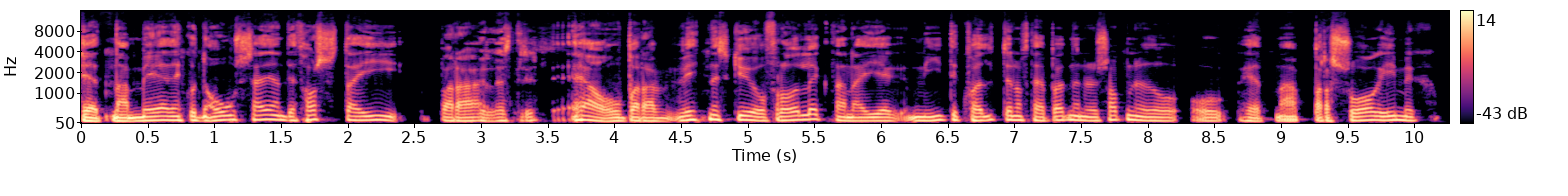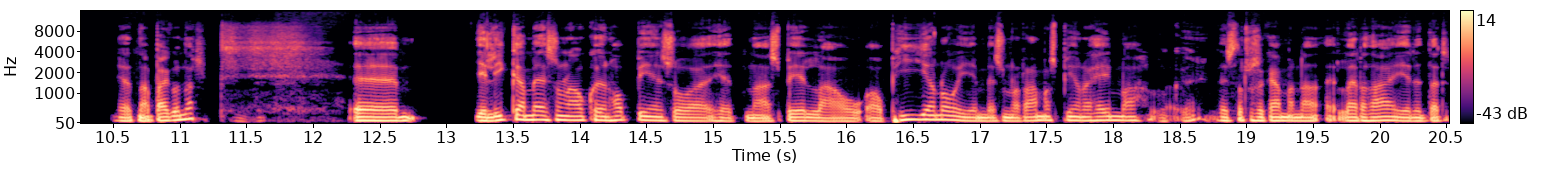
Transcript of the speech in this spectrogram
hérna, með einhvern ósæðjandi þorsta í bara. Já, bara vitnesku og fróðleik þannig að ég nýti kvöldin of þegar börnin eru sopnuð og, og hérna, bara sog í mig hérna, bækunar um, Ég líka með svona ákveðin hobby eins og að hérna, spila á, á píano, ég er með svona ramaspíano heima. Ok. finnst það rosa gaman að læra það. Ég er reyndar,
